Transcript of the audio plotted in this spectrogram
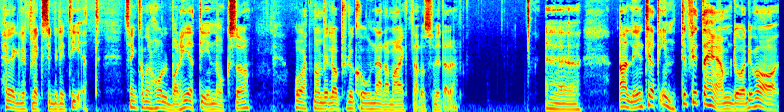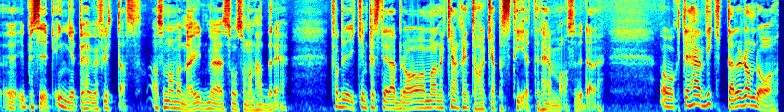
högre flexibilitet. Sen kommer hållbarhet in också och att man vill ha produktion nära marknad och så vidare. Eh, anledningen till att inte flytta hem då, det var eh, i princip inget behöver flyttas. Alltså man var nöjd med så som man hade det. Fabriken presterar bra, man kanske inte har kapaciteten hemma och så vidare. Och det här viktade de då.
